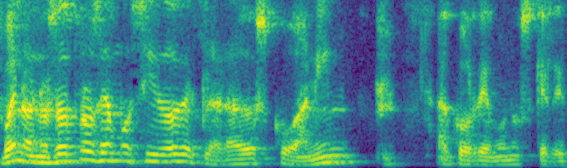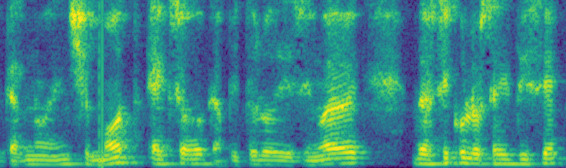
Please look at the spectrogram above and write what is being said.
Bueno, nosotros hemos sido declarados Koanim Acordémonos que el Eterno en Shemot, Éxodo capítulo 19, versículo 6 dice,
